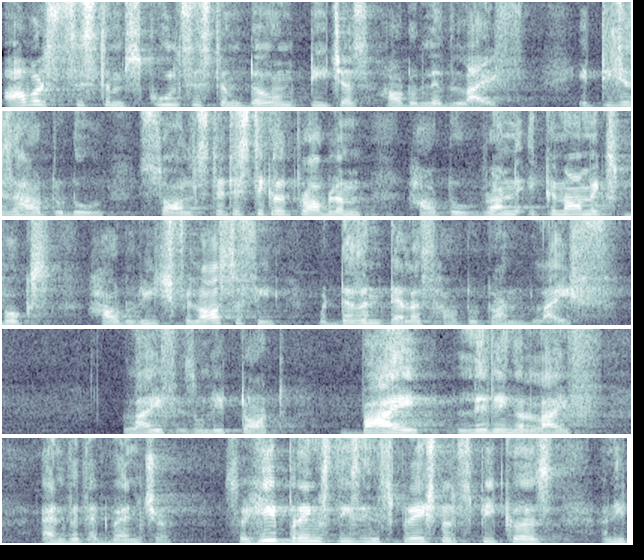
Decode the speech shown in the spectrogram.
our system, school system, don't teach us how to live life. It teaches how to do solve statistical problem, how to run economics books, how to reach philosophy, but doesn't tell us how to run life. Life is only taught by living a life and with adventure. So he brings these inspirational speakers and he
